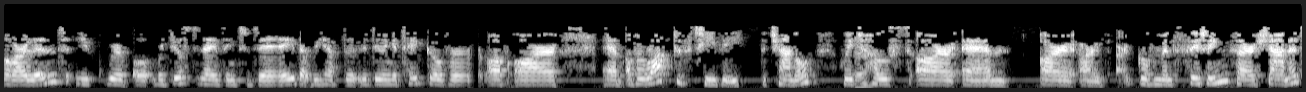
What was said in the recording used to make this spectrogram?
Ireland. You, we're uh, we're just announcing today that we have the, we're doing a takeover of our um, of Oireachtas TV, the channel which hosts our um, our, our our government sittings, our Seanad,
